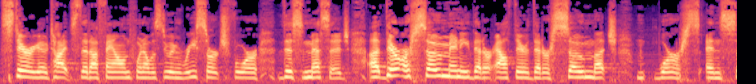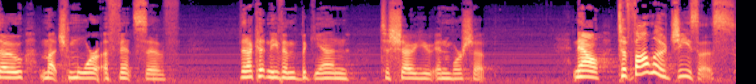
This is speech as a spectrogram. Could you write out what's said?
stereotypes that I found when I was doing research for this message. Uh, there are so many that are out there that are so much worse and so much more offensive that I couldn't even begin to show you in worship. Now, to follow Jesus,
